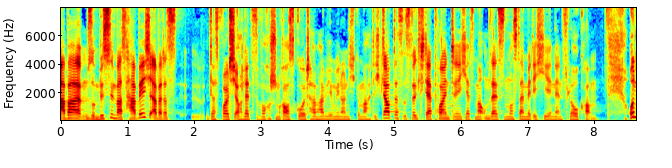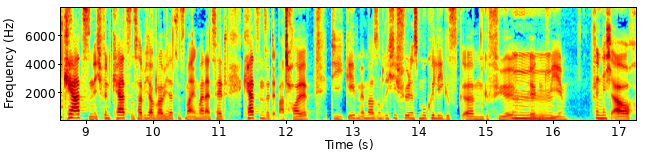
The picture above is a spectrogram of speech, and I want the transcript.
Aber so ein bisschen was habe ich, aber das, das wollte ich auch letzte Woche schon rausgeholt haben, habe ich irgendwie noch nicht gemacht. Ich glaube, das ist wirklich der Point, den ich jetzt mal umsetzen muss, damit ich hier in den Flow komme. Und Kerzen. Ich finde Kerzen, das habe ich auch, glaube ich, letztens mal irgendwann erzählt. Kerzen sind immer toll. Die geben immer so ein richtig schönes, muckeliges ähm, Gefühl Mhm. irgendwie. Finde ich auch.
